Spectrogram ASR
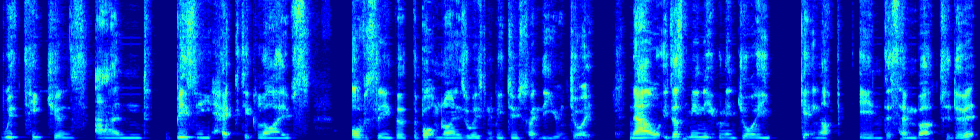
with teachers and busy, hectic lives, obviously the, the bottom line is always going to be do something that you enjoy. Now it doesn't mean that you're going to enjoy getting up in December to do it.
